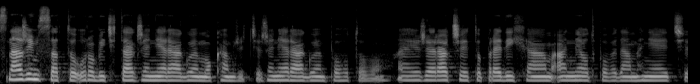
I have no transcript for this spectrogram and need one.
snažím sa to urobiť tak, že nereagujem okamžite, že nereagujem pohotovo. Hej? Že radšej to predýcham a neodpovedám hneď. E,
